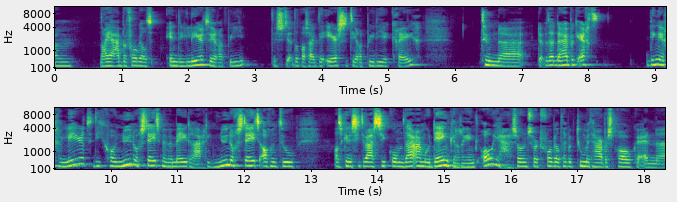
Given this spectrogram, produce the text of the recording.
um, nou ja, bijvoorbeeld in die leertherapie, dus dat was eigenlijk de eerste therapie die ik kreeg. Toen, uh, daar heb ik echt dingen geleerd die ik gewoon nu nog steeds met me meedraag. Die ik nu nog steeds af en toe, als ik in een situatie kom, daaraan moet denken. Ik denk, oh ja, zo'n soort voorbeeld heb ik toen met haar besproken. En uh,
